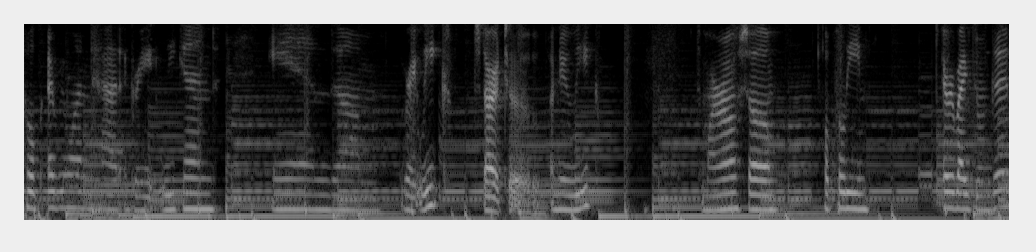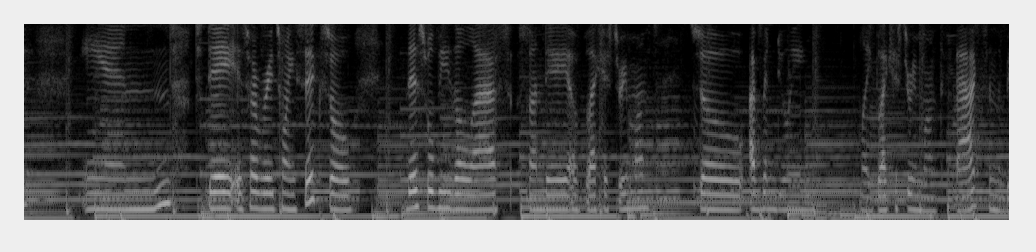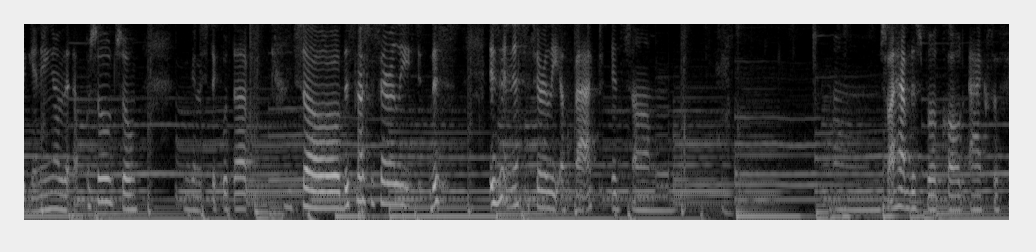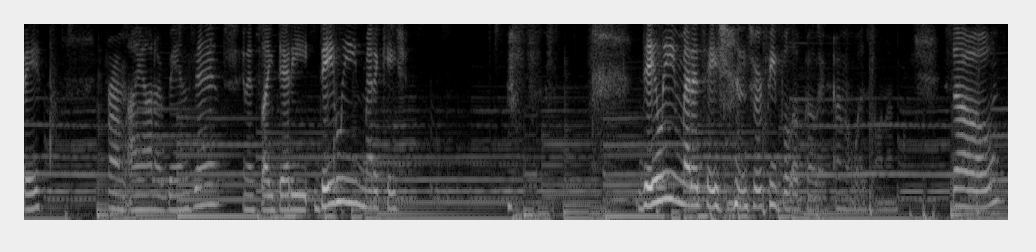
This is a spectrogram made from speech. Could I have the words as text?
Hope everyone had a great weekend and um, great week. Start to a new week tomorrow. So hopefully everybody's doing good. And today is February 26th. So this will be the last Sunday of Black History Month. So I've been doing like Black History Month facts in the beginning of the episode. So I'm gonna stick with that. So this necessarily this isn't necessarily a fact. It's um, um so I have this book called Acts of Faith from Iyanla Van Zant, and it's like daily daily medication. daily meditations for people of color. I don't know what's going on. So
